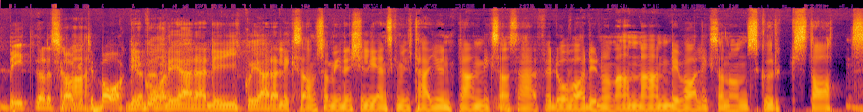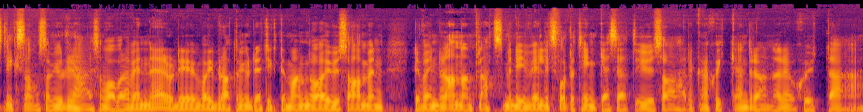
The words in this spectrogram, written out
bit, det hade slagit Ja, tillbaka. Det, går att göra, det gick att göra liksom som i den chilenska militärjuntan. Liksom så här, för då var det någon annan. Det var liksom någon skurkstat liksom, som gjorde det här, som var våra vänner. Och Det var ju bra att de gjorde det, tyckte man då i USA. Men det var ändå en annan plats. Men det är väldigt svårt att tänka sig att USA hade kunnat skicka en drönare och skjuta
